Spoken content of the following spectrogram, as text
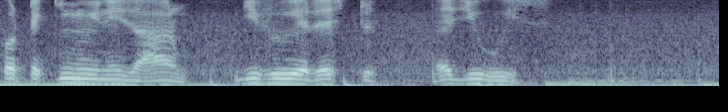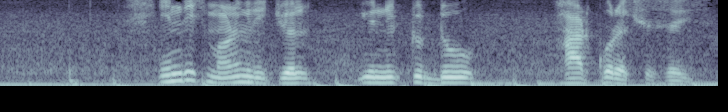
for taking you in his arm. Give you a rest as you wish. In this morning ritual, you need to do hardcore exercise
